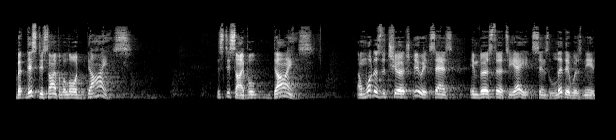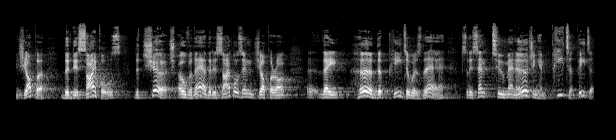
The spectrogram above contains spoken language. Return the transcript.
But this disciple, the Lord, dies. This disciple dies. And what does the church do? It says in verse 38 since Lydda was near Joppa, the disciples, the church over there, the disciples in Joppa, Uh, they heard that Peter was there, so they sent two men urging him, Peter, Peter.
